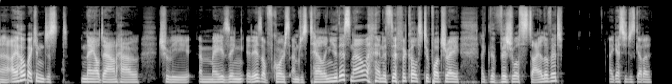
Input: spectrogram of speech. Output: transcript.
uh, i hope i can just nail down how truly amazing it is. Of course, I'm just telling you this now, and it's difficult to portray like the visual style of it. I guess you just gotta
